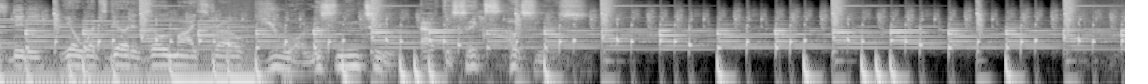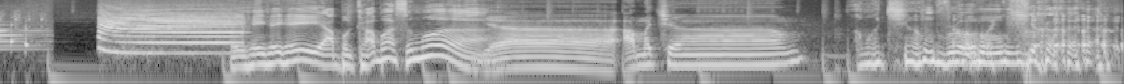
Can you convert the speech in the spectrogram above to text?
Guys? Is Diddy. Yo, what's good? It's Zul Maestro. You are listening to After Six Hustlers. Hey, hey, hey, hey, apa khabar semua? Ya, ah, macam Ah, Macam bro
